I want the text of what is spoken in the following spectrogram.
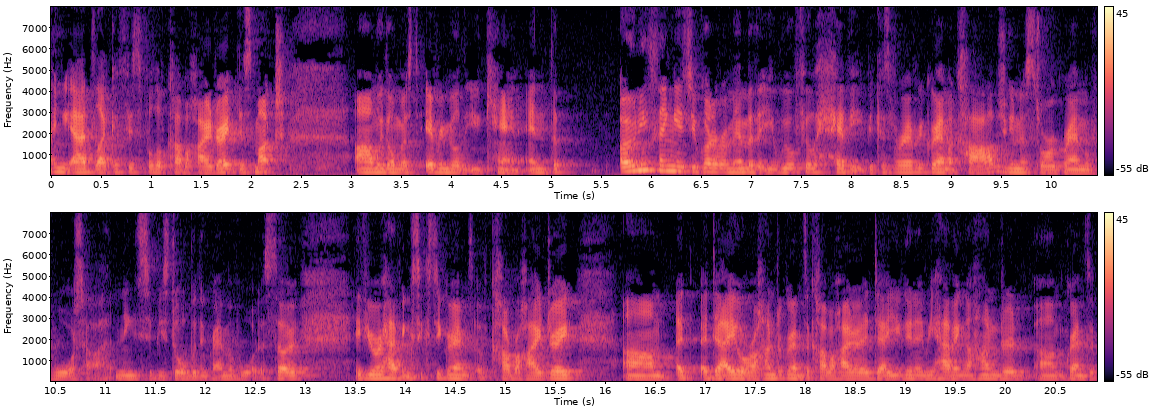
and you add like a fistful of carbohydrate, this much, um, with almost every meal that you can. And the only thing is, you've got to remember that you will feel heavy because for every gram of carbs, you're going to store a gram of water. It needs to be stored with a gram of water. So if you're having 60 grams of carbohydrate, um, a, a, day or 100 grams of carbohydrate a day, you're going to be having 100 um, grams of,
